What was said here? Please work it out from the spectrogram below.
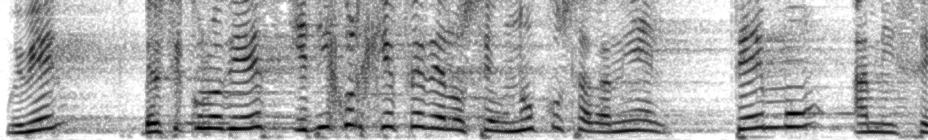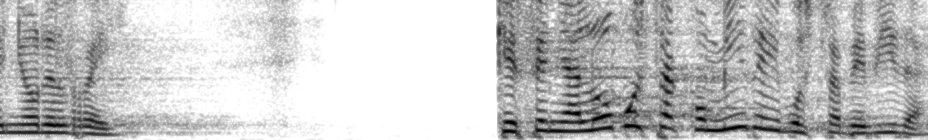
Muy bien, versículo 10, y dijo el jefe de los eunucos a Daniel, temo a mi señor el rey, que señaló vuestra comida y vuestra bebida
